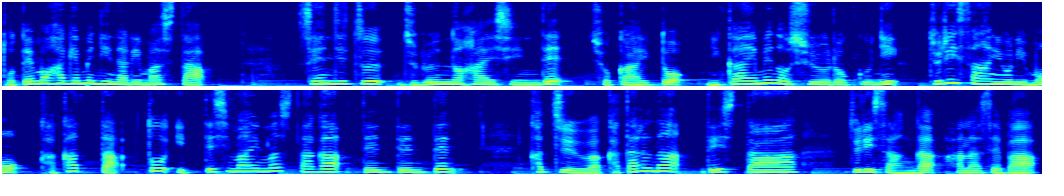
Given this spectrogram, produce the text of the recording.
とても励みになりました。先日自分の配信で初回と2回目の収録に樹里さんよりもかかったと言ってしまいましたが、てんてんてん、家中は語るなでした。樹里さんが話せば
